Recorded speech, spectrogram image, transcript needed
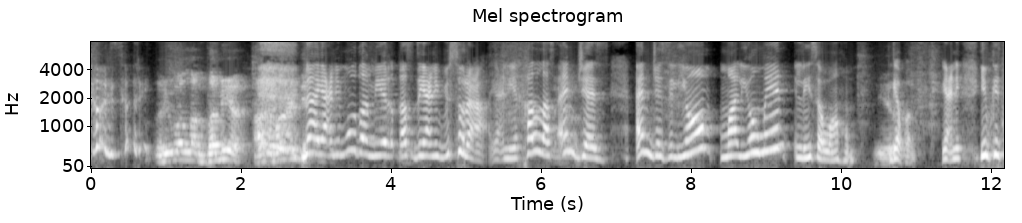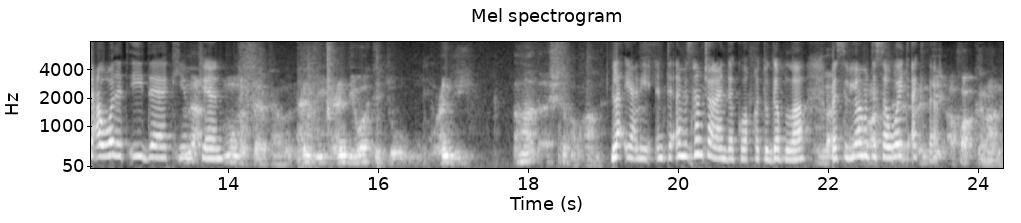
sorry sorry. أي والله ضمير أنا ما عندي لا يعني مو ضمير قصدي يعني بسرعة. يعني خلص أنجز أنجز اليوم مال يومين اللي سواهم. قبل. يعني يمكن تعودت إيدك لا يمكن. مو مسألة تعود عندي عندي وقت وعندي هذا أشتغل أنا. لا يعني أنت امس هم كان عندك وقت وقبله بس اليوم أنت سويت عندي أكثر. أفكر أنا.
